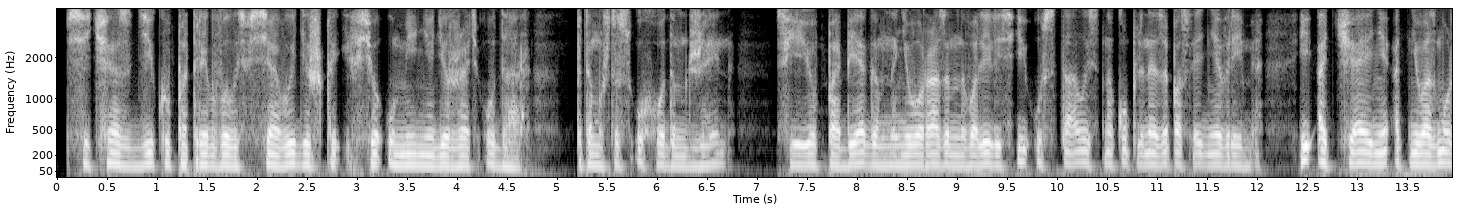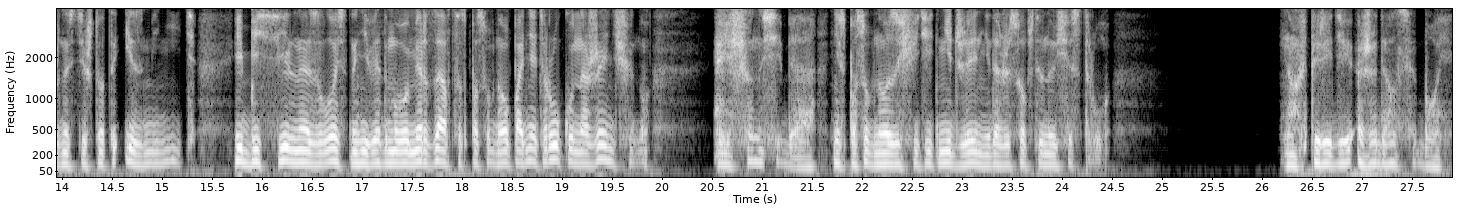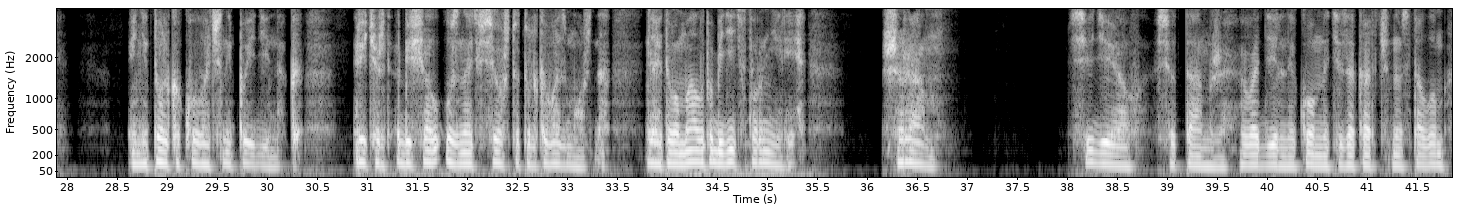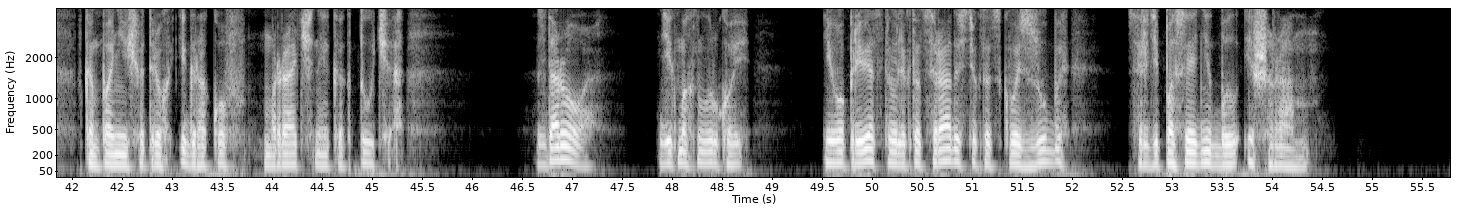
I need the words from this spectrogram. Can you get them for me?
Сейчас Дику потребовалась вся выдержка и все умение держать удар — потому что с уходом Джейн, с ее побегом на него разом навалились и усталость, накопленная за последнее время, и отчаяние от невозможности что-то изменить, и бессильная злость на неведомого мерзавца, способного поднять руку на женщину, а еще на себя, не способного защитить ни Джейн, ни даже собственную сестру. Но впереди ожидался бой. И не только кулачный поединок — Ричард обещал узнать все, что только возможно. Для этого мало победить в турнире. Шрам сидел все там же, в отдельной комнате за карточным столом, в компании еще трех игроков, мрачные, как туча. «Здорово!» — Дик махнул рукой. Его приветствовали кто-то с радостью, кто-то сквозь зубы. Среди последних был и Шрам.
